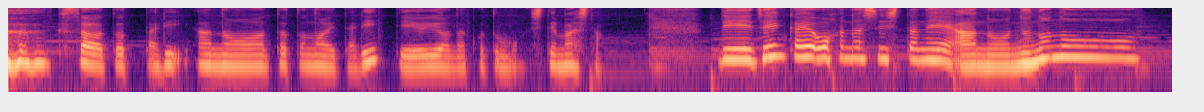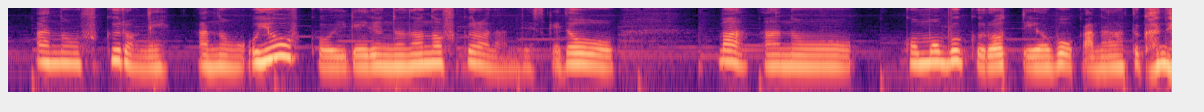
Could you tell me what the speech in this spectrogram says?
草を取ったりあの整えたりっていうようなこともしてました。で前回お話ししたねあの布のあの袋ね。あのお洋服を入れる布の袋なんですけどまああのコモ袋って呼ぼうかなとかね。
